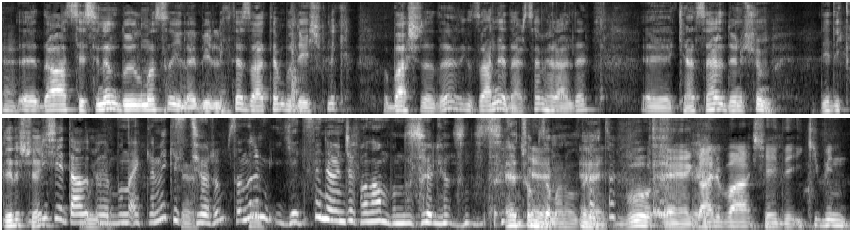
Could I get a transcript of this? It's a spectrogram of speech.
E, daha sesinin duyulmasıyla birlikte zaten bu değişiklik başladı. Zannedersem herhalde e, kentsel dönüşüm dedikleri şey bir şey daha buydu. e, bunu eklemek istiyorum. Sanırım 7 sene önce falan bunu söylüyorsunuz. Evet çok zaman oldu. Evet, bu e, galiba şeyde 2000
